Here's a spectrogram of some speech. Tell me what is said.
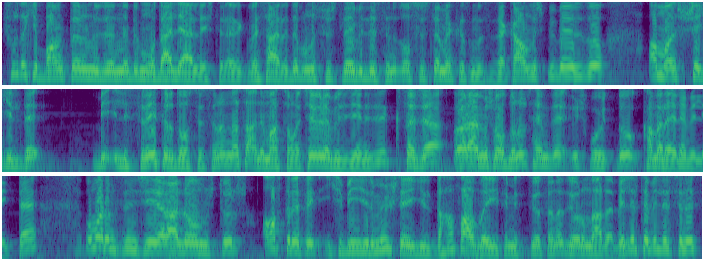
Şuradaki bankların üzerine bir model yerleştirerek vesaire de bunu süsleyebilirsiniz. O süsleme kısmı size kalmış bir mevzu. Ama şu şekilde bir Illustrator dosyasını nasıl animasyona çevirebileceğinizi kısaca öğrenmiş oldunuz. Hem de 3 boyutlu kamera ile birlikte. Umarım sizin için yararlı olmuştur. After Effects 2023 ile ilgili daha fazla eğitim istiyorsanız yorumlarda belirtebilirsiniz.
